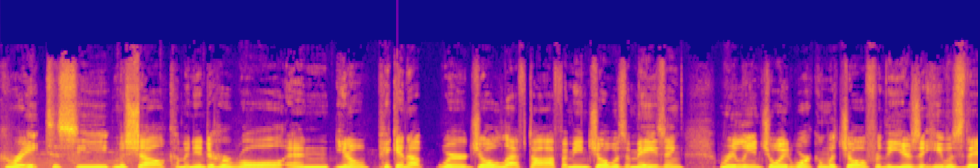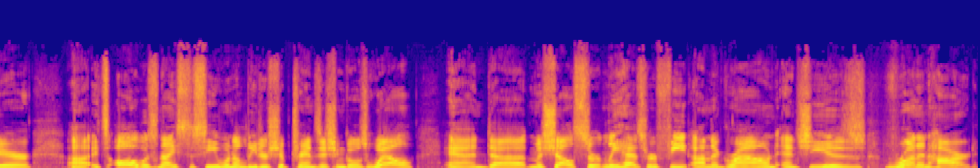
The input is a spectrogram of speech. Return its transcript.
great to see Michelle coming into her role and, you know, picking up where Joe left off. I mean, Joe was amazing. Really enjoyed working with Joe for the years that he was there. Uh, it's always nice to see when a leadership transition goes well. And uh, Michelle certainly has her feet on the ground and she is running hard.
